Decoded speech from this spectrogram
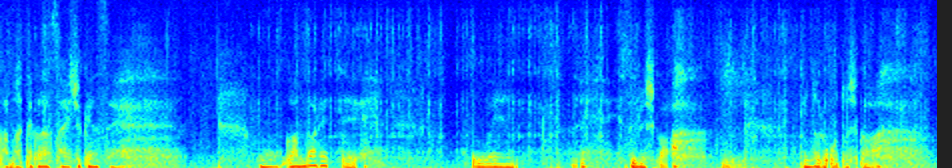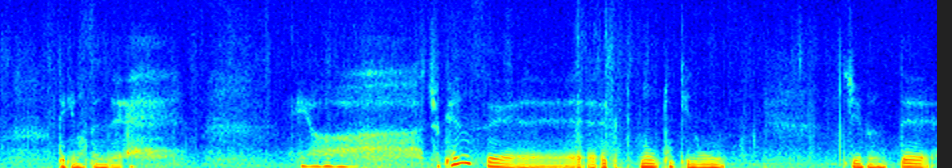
頑張ってください受験生。もう頑張れて応援、するしか祈ることしかできませんで。いやー。受験生の時の自分って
